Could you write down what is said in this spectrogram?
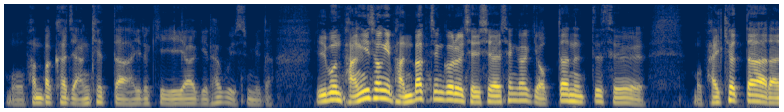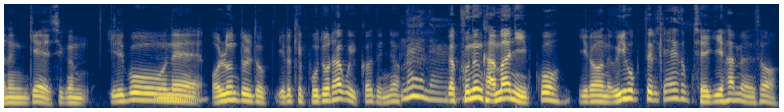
뭐 반박하지 않겠다 이렇게 이야기를 하고 있습니다. 일본 방위성이 반박 증거를 제시할 생각이 없다는 뜻을 뭐 밝혔다라는 게 지금 일본의 음. 언론들도 이렇게 보도를 하고 있거든요. 네네. 그러니까 군은 가만히 있고 이런 의혹들을 계속 제기하면서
